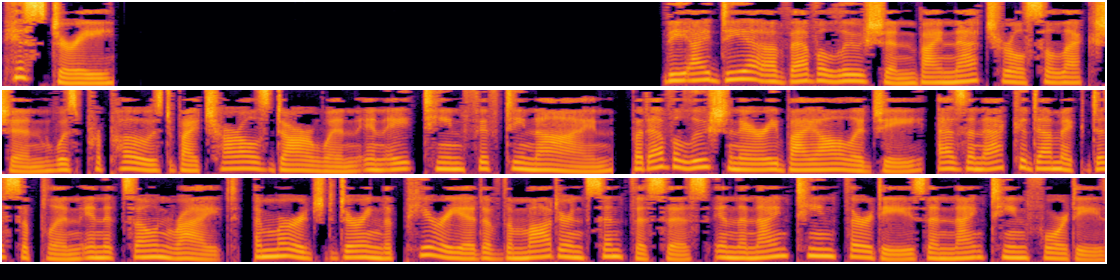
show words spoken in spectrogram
History The idea of evolution by natural selection was proposed by Charles Darwin in 1859, but evolutionary biology, as an academic discipline in its own right, emerged during the period of the modern synthesis in the 1930s and 1940s.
